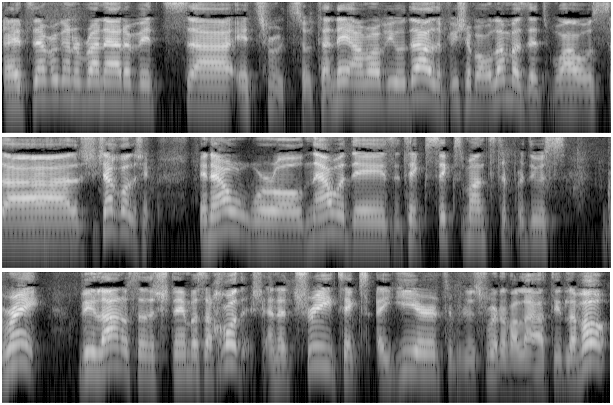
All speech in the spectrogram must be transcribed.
it's never going to run out of its uh, its fruits. So Tanei Amar Yehuda lefisha ba'olam hazet va'os In our world nowadays, it takes six months to produce grain. Vilano says shnei chodesh, and a tree takes a year to produce fruit. Of alatid lavo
